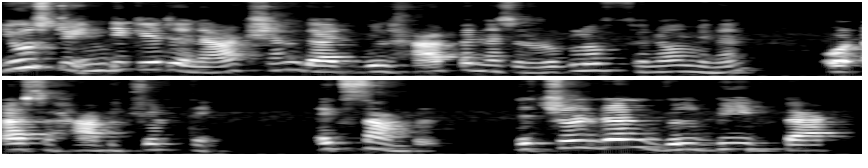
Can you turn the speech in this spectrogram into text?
Used to indicate an action that will happen as a regular phenomenon or as a habitual thing. Example The children will be back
